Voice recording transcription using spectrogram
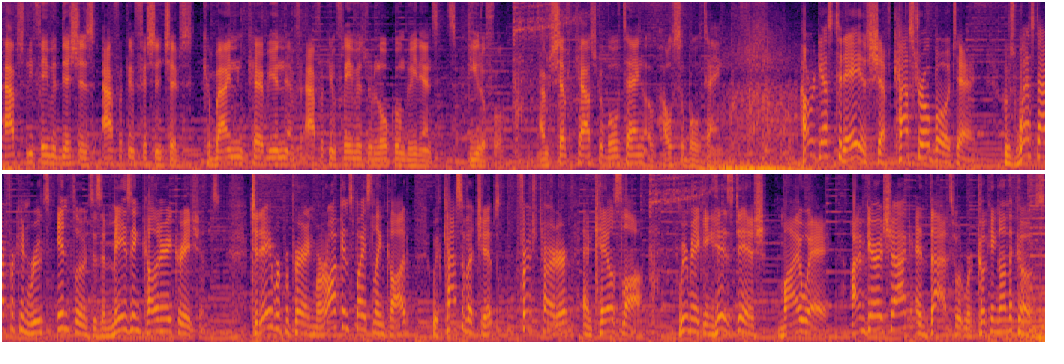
absolute favorite dish is African fish and chips, combining Caribbean and African flavors with local ingredients. It's beautiful. I'm Chef Castro Boateng of House of Boateng. Our guest today is Chef Castro Boateng, whose West African roots influence his amazing culinary creations. Today we're preparing Moroccan spice lingcod with cassava chips, fresh tartar, and kale slaw. We're making his dish my way. I'm Garrett Schack, and that's what we're cooking on the coast.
